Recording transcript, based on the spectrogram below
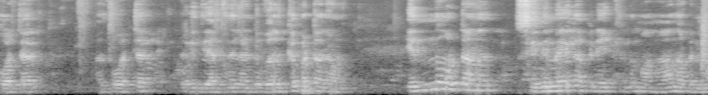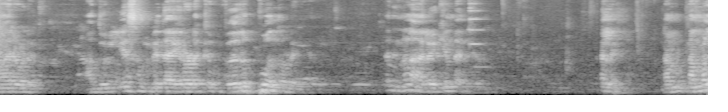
തോറ്റാൽ അത് തോറ്റ ഒരു വിദ്യാർത്ഥി കണ്ട് വെറുക്കപ്പെട്ടവനാണ്. എന്ന് തൊട്ടാണ് സിനിമയിൽ അഭിനയിക്കുന്ന മഹാനടന്മാരോട് അതുല്യ സംവിധായകരോടൊക്കെ വെറുപ്പ് എന്ന് പറയുന്നത് നിങ്ങൾ ആലോചിക്കേണ്ടല്ലോ അല്ലേ? നമ്മൾ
